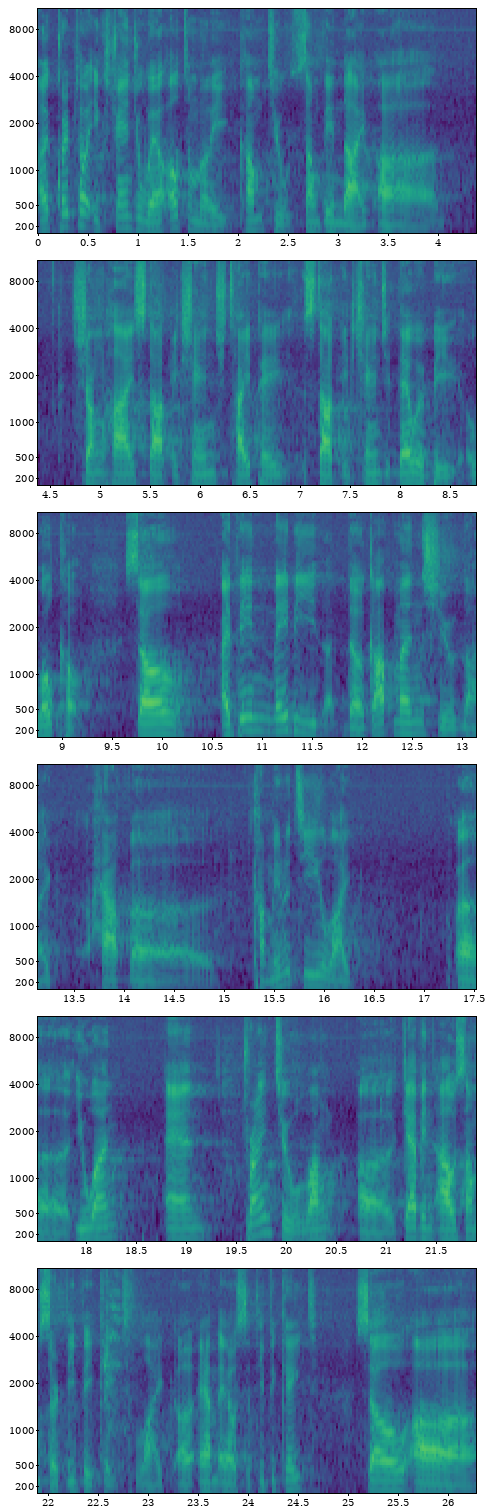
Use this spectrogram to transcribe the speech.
a crypto exchange will ultimately come to something like Shanghai Stock Exchange, Taipei Stock Exchange, they will be local. So I think maybe the government should like have a community like uh, and trying to long, uh, giving out some certificate like uh, ML certificate. So uh,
